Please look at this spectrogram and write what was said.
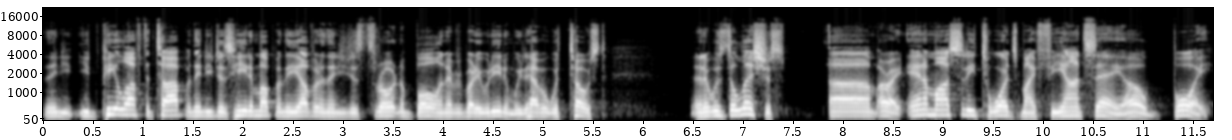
then you, would peel off the top, and then you just heat them up in the oven, and then you just throw it in a bowl, and everybody would eat them. We'd have it with toast, and it was delicious. Um, all right, animosity towards my fiance. Oh boy,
